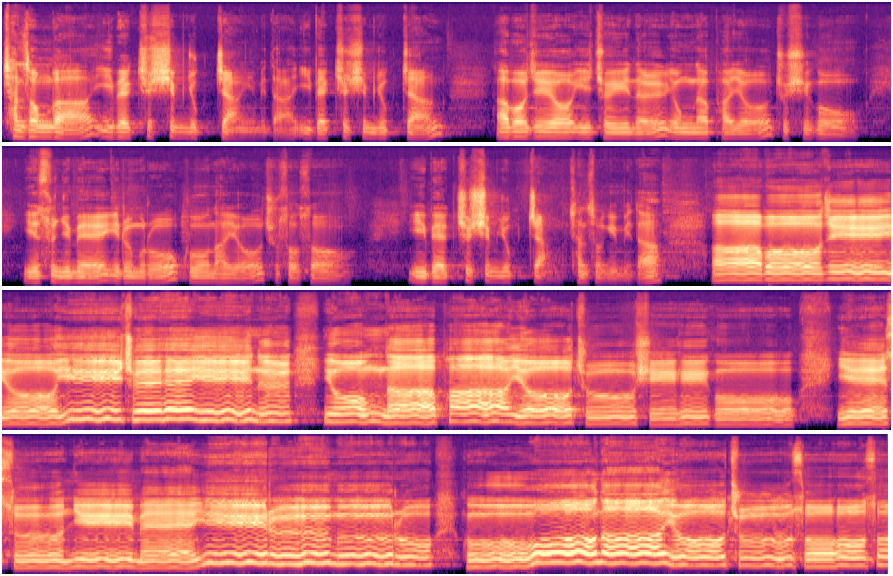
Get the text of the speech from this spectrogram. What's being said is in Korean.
찬송가 276장입니다. 276장 아버지여 이 죄인을 용납하여 주시고 예수님의 이름으로 구원하여 주소서 276장 찬송입니다. 아버지여 이 죄인을 용납하여 주시고 예수님의 이름으로 구원하여 주소서.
